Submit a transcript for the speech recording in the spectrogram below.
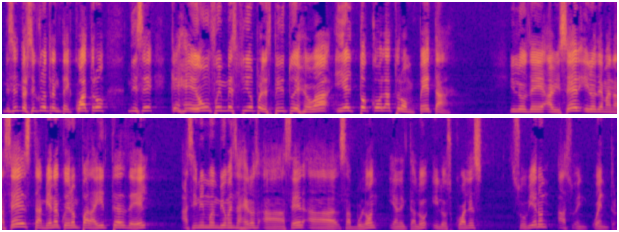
Dice el versículo 34 dice que Gedeón fue investido por el Espíritu de Jehová y él tocó la trompeta. Y los de Abiser y los de Manasés también acudieron para ir tras de él. Asimismo envió mensajeros a hacer a Zabulón y a Nectalú, y los cuales subieron a su encuentro.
